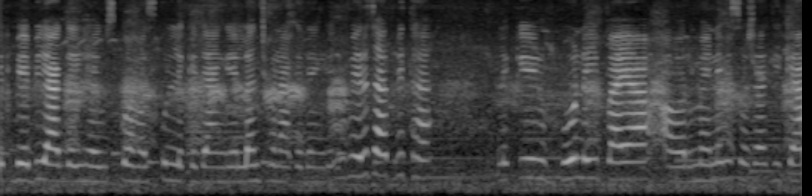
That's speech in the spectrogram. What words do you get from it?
एक बेबी आ गई है, उसको हम स्कूल लेके जाएँगे लंच बना के देंगे। वो मेरे साथ भी था, लेकिन हो नहीं पाया और मैंने भी सोचा कि क्या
